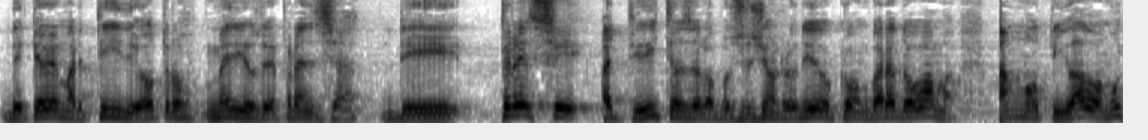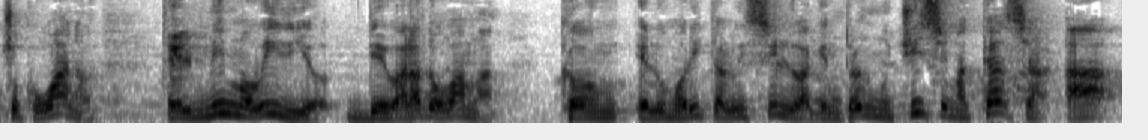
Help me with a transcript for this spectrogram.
de TV Martí y de otros medios de prensa de 13 activistas de la oposición reunidos con Barack Obama han motivado a muchos cubanos. El mismo vídeo de Barack Obama con el humorista Luis Silva, que entró en muchísimas casas a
